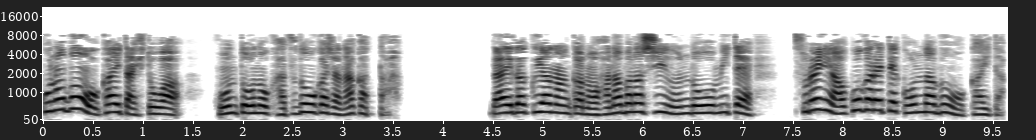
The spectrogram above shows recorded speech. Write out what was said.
この文を書いた人は本当の活動家じゃなかった。大学やなんかの華々しい運動を見て、それに憧れてこんな文を書いた。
